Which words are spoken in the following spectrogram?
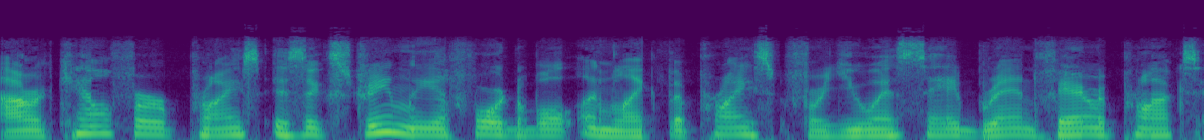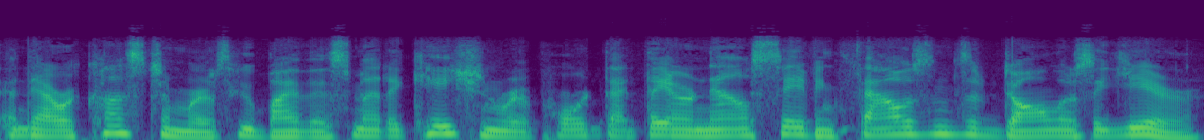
Our Kelfer price is extremely affordable unlike the price for USA brand Ferriprox and our customers who buy this medication report that they are now saving thousands of dollars a year.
